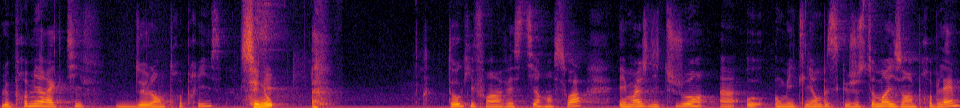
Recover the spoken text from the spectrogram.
Le premier actif de l'entreprise, c'est nous. Donc, il faut investir en soi. Et moi, je dis toujours à, aux, mes clients, parce que justement, ils ont un problème.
